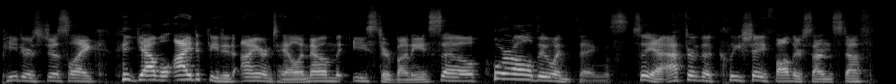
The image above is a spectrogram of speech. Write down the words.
Peter's just like, Yeah, well, I defeated Irontail and now I'm the Easter Bunny, so we're all doing things. So yeah, after the cliche father son stuff,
